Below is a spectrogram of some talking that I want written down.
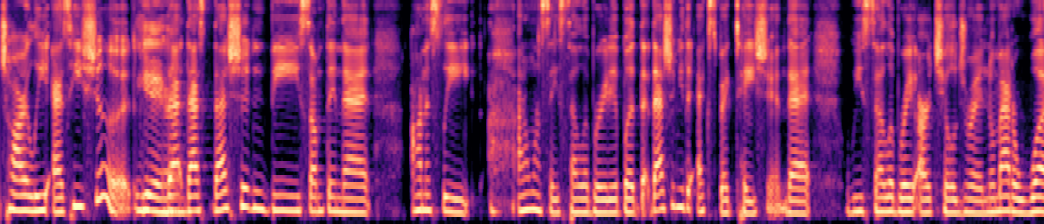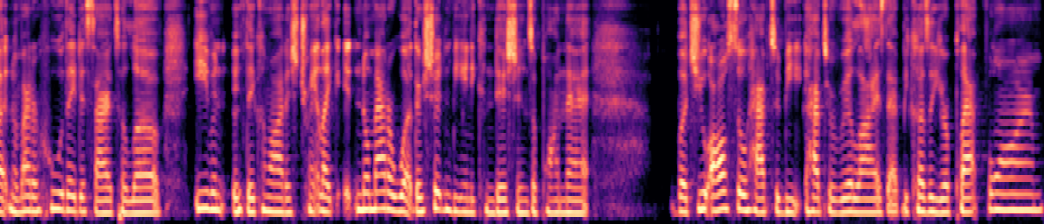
Charlie as he should. Yeah. That that's that shouldn't be something that honestly I don't want to say celebrated, but that, that should be the expectation that we celebrate our children no matter what, no matter who they decide to love, even if they come out as trans like it, no matter what, there shouldn't be any conditions upon that. But you also have to be have to realize that because of your platform,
